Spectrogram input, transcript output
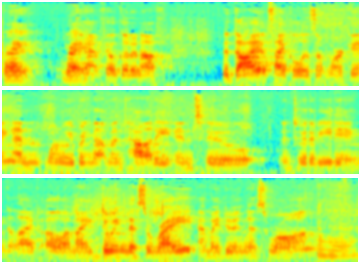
Right, right. You can't feel good enough. The diet cycle isn't working, and when we bring that mentality into intuitive eating, like, oh, am I doing this right? Am I doing this wrong? Mm-hmm.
